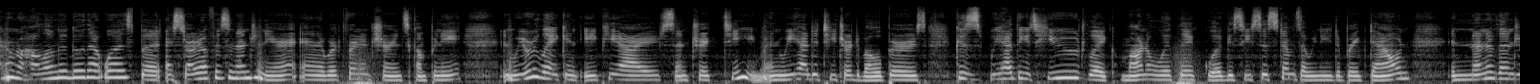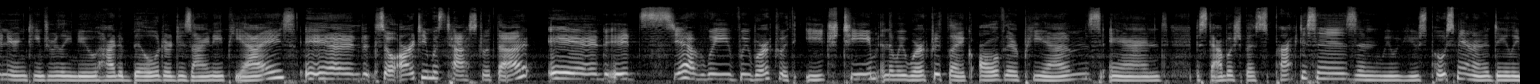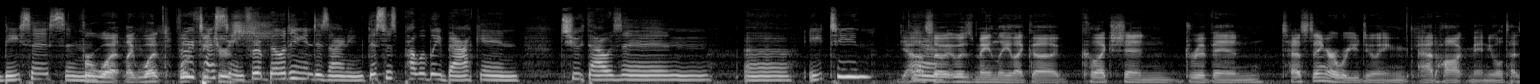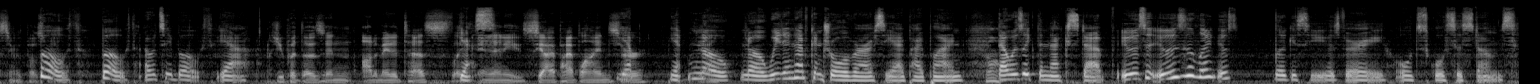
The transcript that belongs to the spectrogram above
I don't know how long ago that was, but I started off as an engineer and I worked for an insurance company. And we were like an API centric team. And we had to teach our developers because we had these huge, like, monolithic legacy systems that we needed to break down. And none of the engineering teams really knew how to build or design APIs. And so our team was tasked with that. And it's, yeah, we, we worked with each team and then we worked with like all of their PMs and established best practices. And we used Postman on a daily basis. And For what? Like what? for what testing, features? for building and designing. This was probably back in 2018. Yeah, so it was mainly like a collection driven testing, or were you doing ad hoc manual testing with Postman? both, both. I would say both. Yeah. Did you put those in automated tests, like Yes. in any CI pipelines? Yep. Or Yeah. No, no, we didn't have control over our CI pipeline. Oh. That was like the next step. It was it was a it was legacy. is very old school systems.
